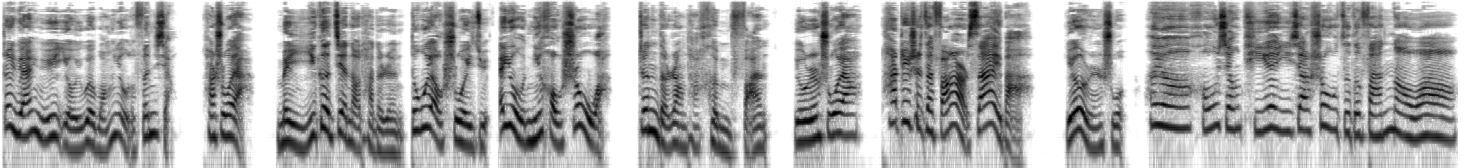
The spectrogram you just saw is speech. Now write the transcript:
这源于有一位网友的分享，他说呀，每一个见到他的人都要说一句：“哎呦，你好瘦啊！”真的让他很烦。有人说呀，他这是在凡尔赛吧？也有人说。哎呀，好想体验一下瘦子的烦恼啊！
